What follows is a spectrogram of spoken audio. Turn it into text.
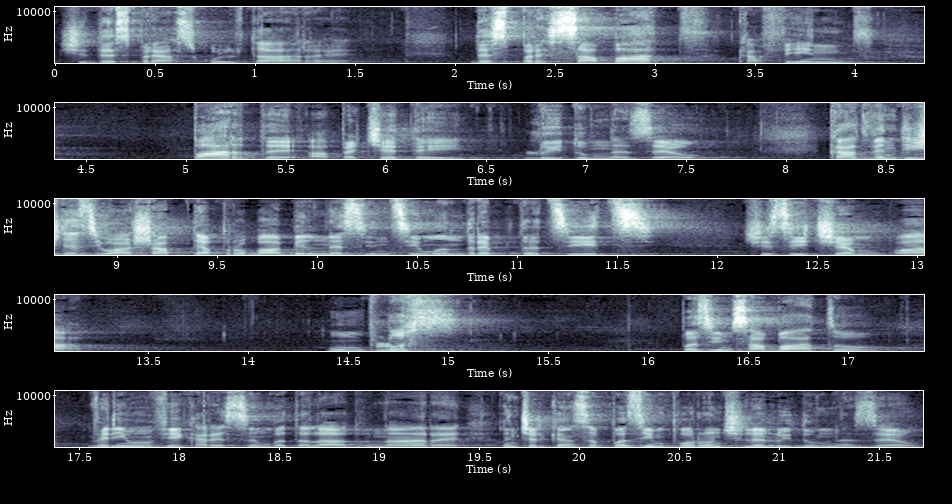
și despre ascultare, despre sabat ca fiind parte a pecetei lui Dumnezeu, ca adventiști de ziua șaptea probabil ne simțim îndreptățiți și zicem, a, un plus. Păzim sabatul, venim în fiecare sâmbătă la adunare, încercăm să păzim poruncile lui Dumnezeu.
